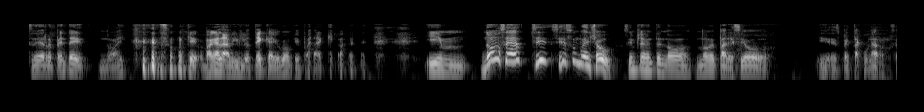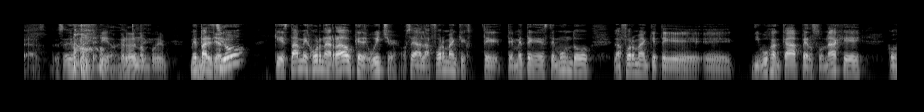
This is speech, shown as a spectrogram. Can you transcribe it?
Entonces de repente no hay. que van a la biblioteca, yo como que para qué. y mm, no, o sea, sí, sí es un buen show. Simplemente no, no me pareció espectacular. O sea, es, entretenido. Perdón, no pude. Me pareció que está mejor narrado que The Witcher. O sea, la forma en que te, meten en este mundo, la forma en que te eh, dibujan cada personaje, con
